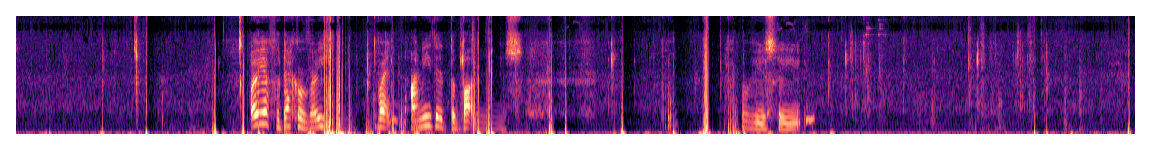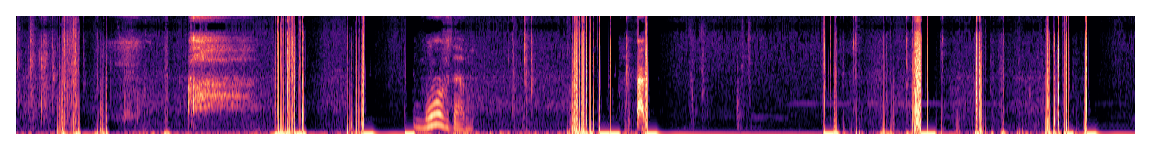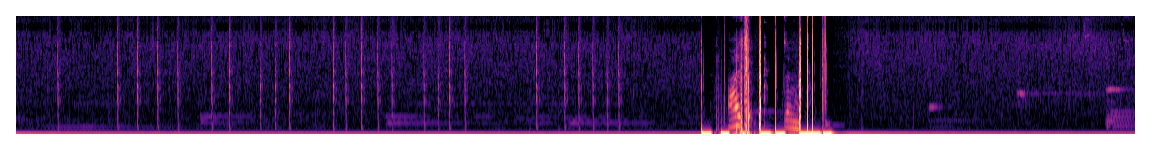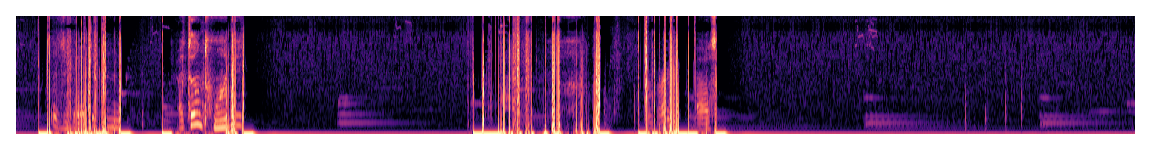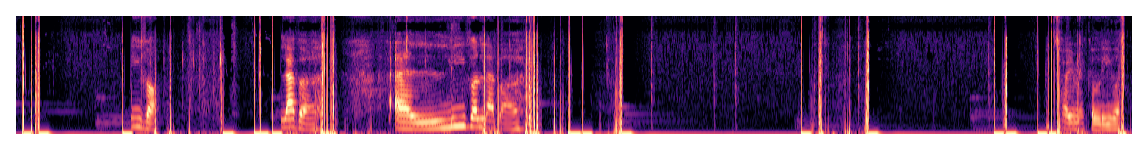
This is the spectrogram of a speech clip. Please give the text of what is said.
Oh yeah, for decoration. Right, I needed the buttons. Obviously. More of them. Don't want it. Very fast. Lever. Lever. A lever lever. That's how you make a lever.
